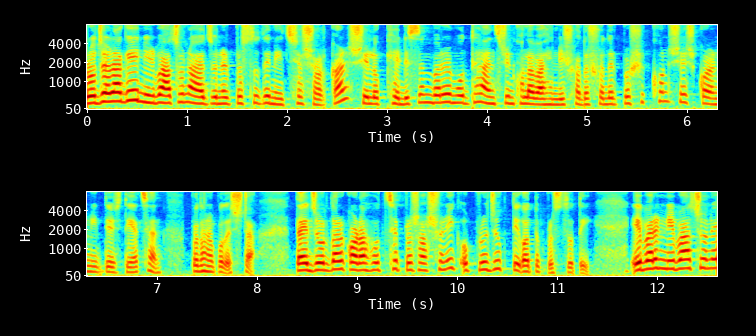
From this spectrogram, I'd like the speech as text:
রোজার আগেই নির্বাচন আয়োজনের প্রস্তুতি নিচ্ছে সরকার। সে লক্ষ্যে ডিসেম্বরের মধ্যে আইনশৃঙ্খলা বাহিনীর সদস্যদের প্রশিক্ষণ শেষ করার নির্দেশ দিয়েছেন প্রধান উপদেষ্টা। তাই জোরদার করা হচ্ছে প্রশাসনিক ও প্রযুক্তিগত প্রস্তুতি। এবারে নির্বাচনে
